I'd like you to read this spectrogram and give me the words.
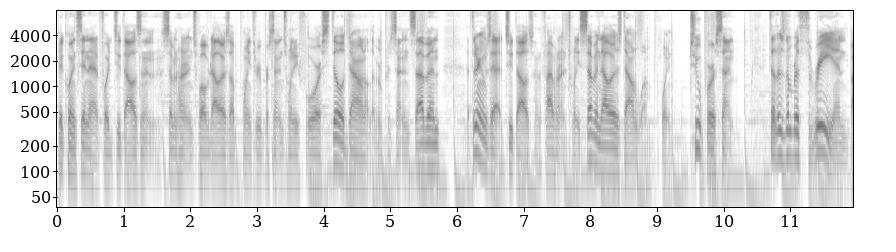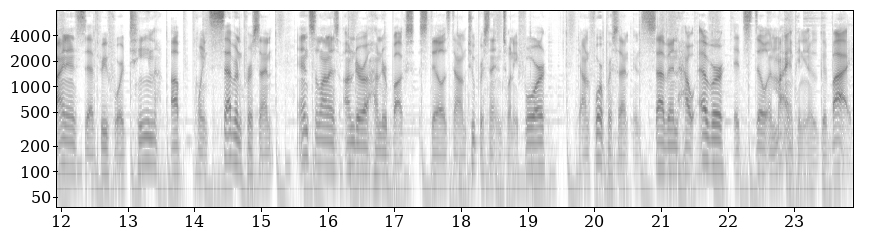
Bitcoin sitting at $42,712, up 0.3% in 24, still down 11% in 7. Ethereum's at $2,527, down 1.2%. Tether's number 3, and Binance is at 314, up 0.7%. And Solana's under 100 bucks, still it's down 2% in 24, down 4% in 7. However, it's still, in my opinion, a good buy.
